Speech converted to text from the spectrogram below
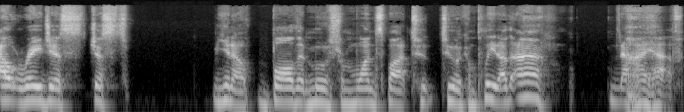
outrageous just you know ball that moves from one spot to to a complete other. Uh, I have.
